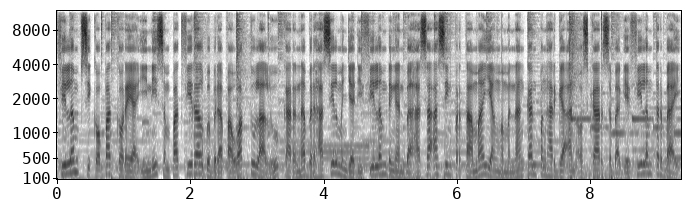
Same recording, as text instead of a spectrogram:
Film psikopat Korea ini sempat viral beberapa waktu lalu karena berhasil menjadi film dengan bahasa asing pertama yang memenangkan penghargaan Oscar sebagai film terbaik.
